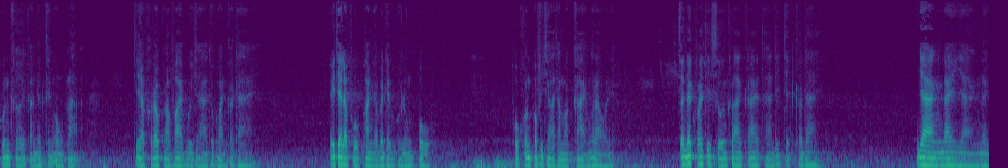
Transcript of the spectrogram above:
คุ้นเคยก็นึกถึงองค์พระ ที่เราเคารพกราบไหว้บูชาทุกวันก็ได้ หรือใจเราผูกพันกับพระเดชพระคุณหลวงปู่ผูกคนพระวิชาธรรมกายของเราเนี่ยจะนึกไว้ที่ศูนย์กลางกายฐานที่เจ็ดก็ได้ อย่างใดอย่างหนึ่ง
